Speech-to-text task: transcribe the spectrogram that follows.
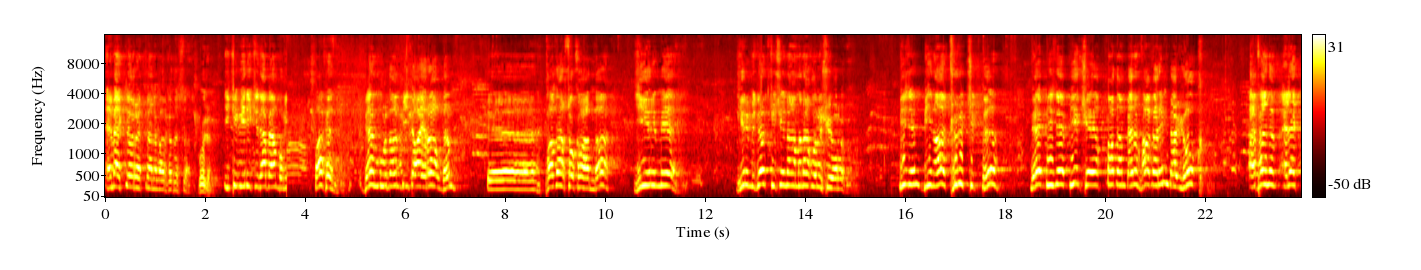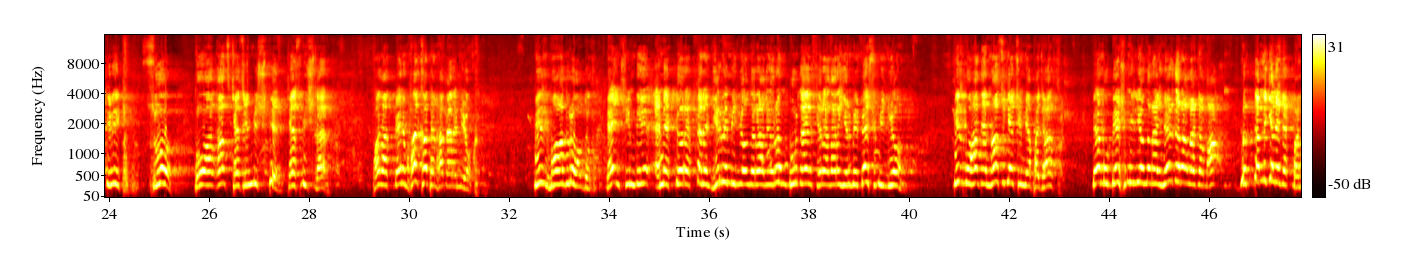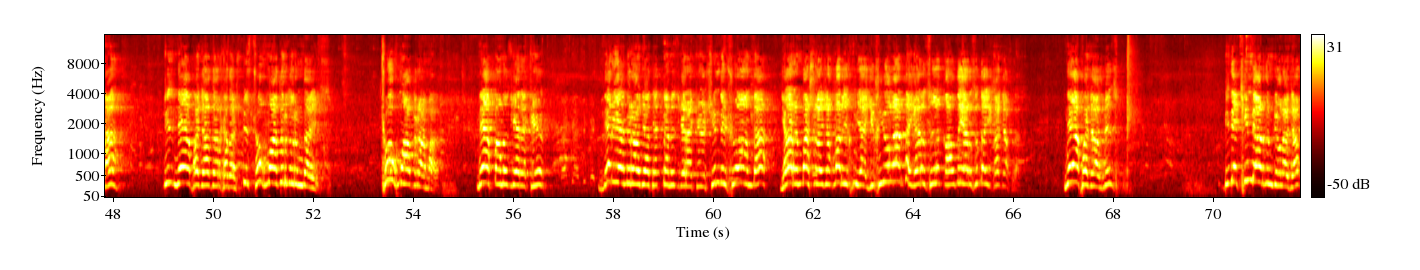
Emekli öğretmenim arkadaşlar. Buyurun. 2002'de ben buraya... Bakın ben buradan bir daire aldım. Ee, Pazar sokağında 20 24 kişi namına konuşuyorum. Bizim bina çürük çıktı ve bize bir şey yapmadan benim haberim de yok. Efendim elektrik, su, doğalgaz kesilmişti, kesmişler. Fakat benim hakikaten haberim yok. Biz mağdur olduk. Ben şimdi emekli öğretmenim 20 milyon lira alıyorum. Burada ev kiraları 25 milyon. Biz bu halde nasıl geçim yapacağız? Ben bu 5 milyon lirayı nereden alacağım? Ha, gökten mi gelecek bana? Biz ne yapacağız arkadaş? Biz çok mağdur durumdayız. Çok mağdur ama. Ne yapmamız gerekiyor? Nereye müracaat etmemiz gerekiyor? Şimdi şu anda yarın başlayacaklar yıkmaya. Yıkıyorlar da yarısı kaldı yarısı da yıkacaklar. Ne yapacağız biz? Bize kim yardımcı olacak?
